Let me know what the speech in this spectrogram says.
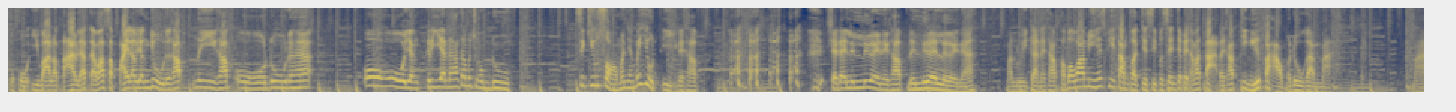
โอ้โหอีวานเราตายไปแล้วแต่ว่าสไปเรายังอยู่นะครับ นี่ครับ โอ้โหดูนะฮะโอ้โหอย่างเกรียนนะครับท่านผู้ชมดู สกิล2มันยังไม่หยุดอีกนะครับ ใช้ได้เรื่อยๆนะครับเรื่อยๆเลยนะ มาลุยกันนะครับเขาบอกว่ามี HP ต่ำกว่า 70%จะเป็นอมตะนะครับ จริงหรือเปล่ามาดูกันมามา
